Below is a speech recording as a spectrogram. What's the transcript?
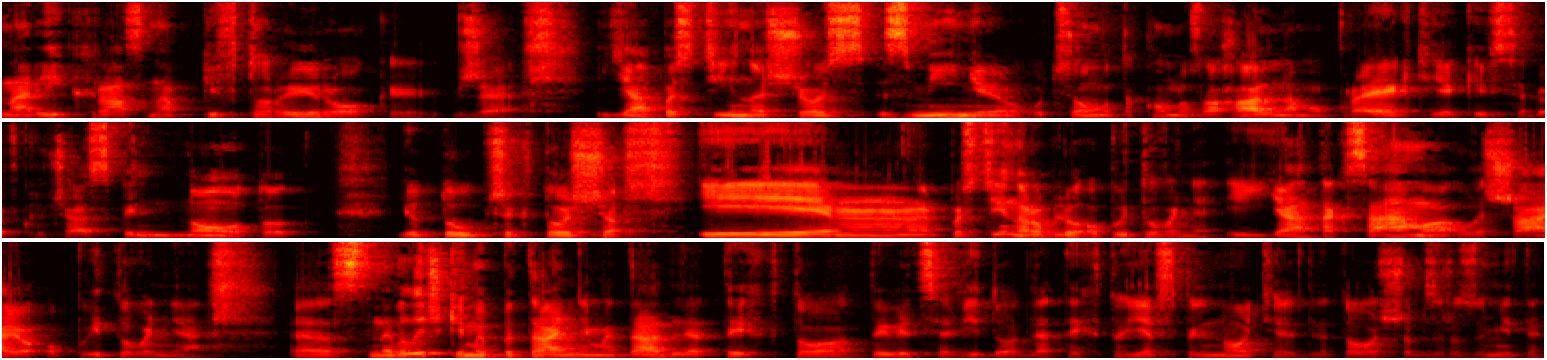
на рік, раз на півтори роки вже я постійно щось змінюю у цьому такому загальному проєкті, який в себе включає спільноту, ютубчик тощо. І постійно роблю опитування. І я так само лишаю опитування е, з невеличкими питаннями да, для тих, хто дивиться відео, для тих, хто є в спільноті, для того, щоб зрозуміти.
